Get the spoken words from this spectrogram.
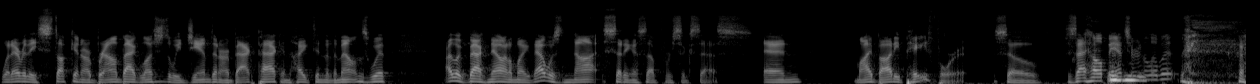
whatever they stuck in our brown bag lunches that we jammed in our backpack and hiked into the mountains with. I look back now and I'm like, that was not setting us up for success. And my body paid for it. So does that help answer it a mm-hmm. little bit?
